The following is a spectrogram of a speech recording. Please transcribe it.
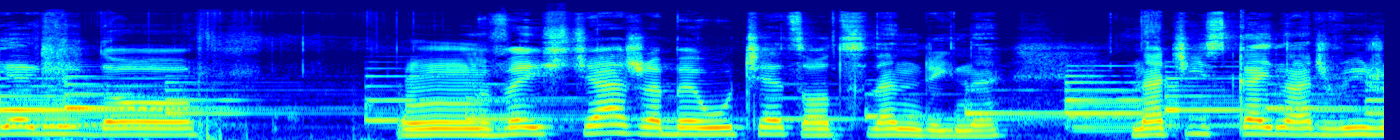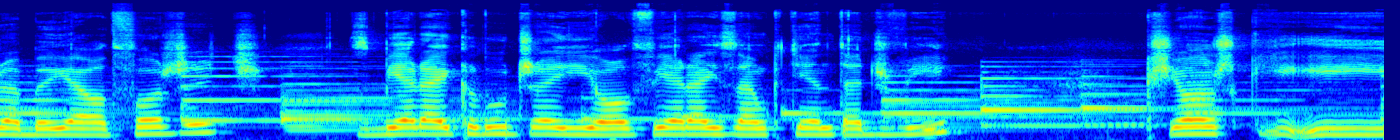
biegnij do mm, wyjścia, żeby uciec od Slendriny. Naciskaj na drzwi, żeby je otworzyć. Zbieraj klucze i otwieraj zamknięte drzwi. Książki i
